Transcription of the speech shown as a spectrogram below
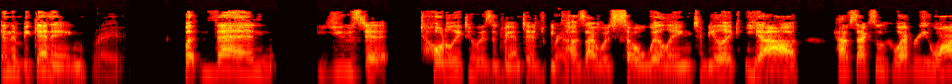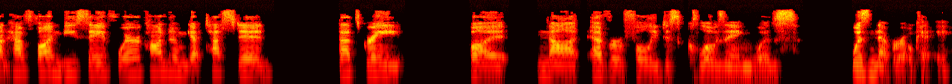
in the beginning, Right. But then used it totally to his advantage Right. because I was so willing to be like, yeah, have sex with whoever you want, have fun, be safe, wear a condom, get tested. That's great. But not ever fully disclosing was was never okay.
